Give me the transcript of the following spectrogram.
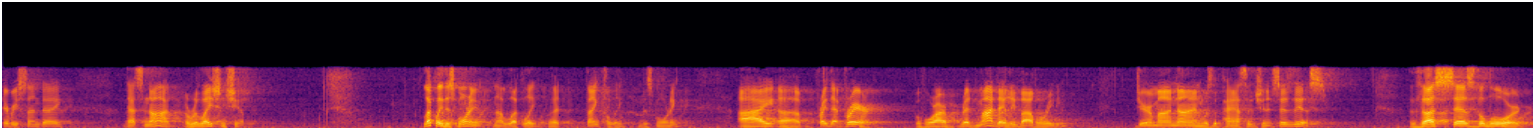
every Sunday. That's not a relationship. Luckily, this morning, not luckily, but thankfully, this morning, I uh, prayed that prayer before I read my daily Bible reading. Jeremiah 9 was the passage, and it says this Thus says the Lord,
